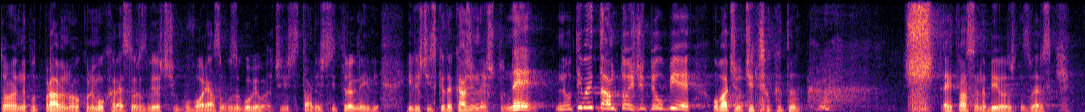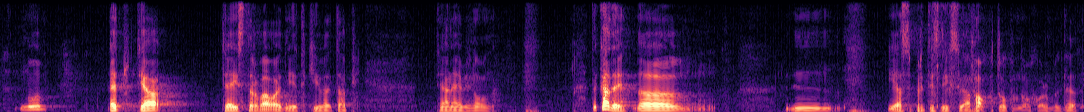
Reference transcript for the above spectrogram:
то е неподправено. Ако не му харесва, разбира че говори, аз съм го загубил вече. Ще стане, ще си тръгне или, или ще иска да каже нещо. Не, не отивай там, той ще те убие. Обаче учителката, ей, това се набива зверски. Но ето, тя, тя е изтървава едни такива етапи. Тя не е виновна. Така де, а, и аз се притесних сега, малко толкова много хора ме гледат.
